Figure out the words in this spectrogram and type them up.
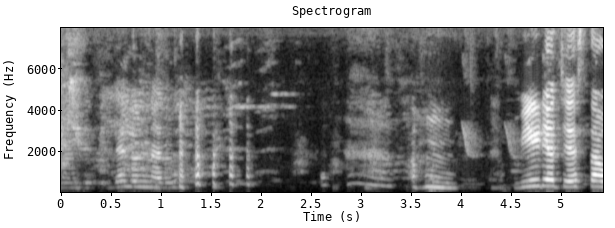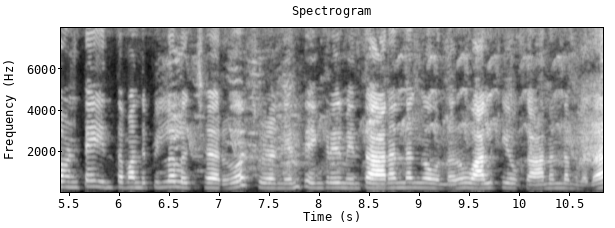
మంది పిల్లలు ఉన్నారు వీడియో చేస్తూ ఉంటే ఇంతమంది పిల్లలు వచ్చారు చూడండి ఎంత ఎంకరేజ్ ఎంత ఆనందంగా ఉన్నారు. వాళ్ళకి ఒక ఆనందం కదా.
